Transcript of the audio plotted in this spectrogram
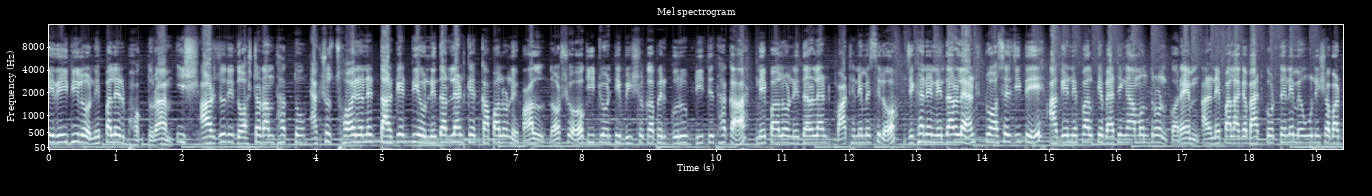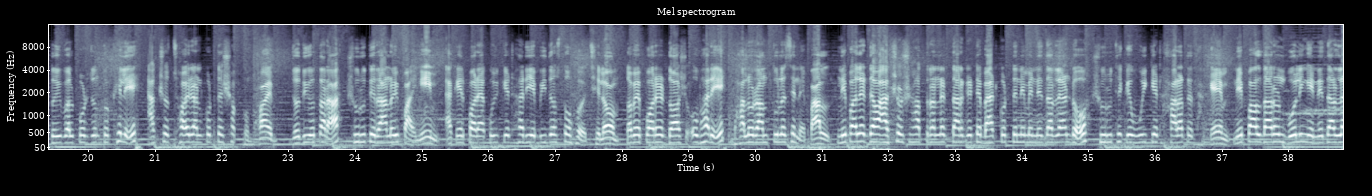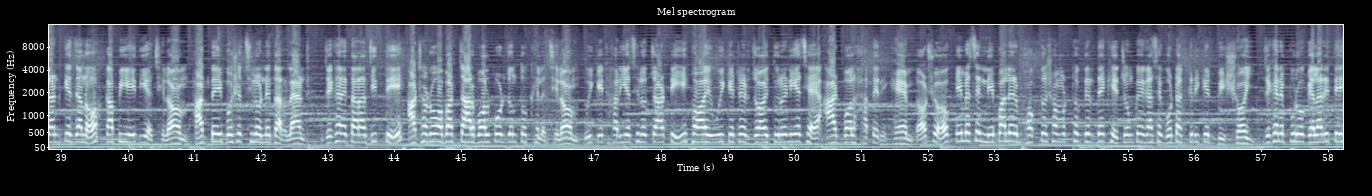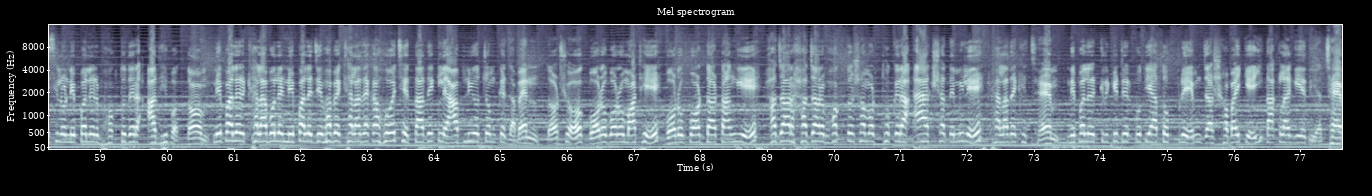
কেঁদেই দিল নেপালের ভক্তরা। ইস, আর যদি দশটা রান থাকতো, একশো ছয় রানের টার্গেট দিয়েও নেদারল্যান্ডকে কাঁপালো নেপাল। দর্শক টি টোয়েন্টি বিশ্বকাপের গ্রুপ ডিতে থাকা নেপাল ও নেদারল্যান্ড মাঠে নেমেছিল, যেখানে নেদারল্যান্ড টসে জিতে আগে নেপালকে ব্যাটিং আমন্ত্রণ করে। আর নেপাল আগে ব্যাট করতে নেমে উনিশ ওভার দুই বল পর্যন্ত খেলে একশো ছয় রান করতে সক্ষম হয়। যদিও তারা শুরুতে রানই পায়নি। একের পর এক উইকেট হারিয়ে বিধ্বস্ত হয়েছিল তবে পরের দশ ওভারে ভালো রান তুলেছে নেপাল। নেপালের দেওয়া একশো সাত রানের টার্গেটে ব্যাট করতে নেমে নেদারল্যান্ডও শুরু থেকে উইকেট হারাতে থাকে। নেপাল দারুণ বোলিংয়ে নেদারল্যান্ডকে যেন কাঁপিয়েই দিয়েছিল। হারতেই বসেছিল নেদারল্যান্ড। যেখানে তারা জিততে আঠারো ওভার চার বল পর্যন্ত খেলেছিল উইকেট হারিয়েছিল চারটি, ছয় উইকেটের জয় তুলে নিয়েছে আট বল হাতে রেখে। দর্শক এই ম্যাচে নেপালের ভক্ত সমর্থকদের দেখে চমকে গেছে গোটা ক্রিকেট বিশ্বই যেখানে পুরো গ্যালারিতেই ছিল নেপালের ভক্তদের আধিপত্য নেপালের খেলা বলে নেপালে যেভাবে খেলা দেখা হয়েছে, তা দেখলে আপনিও চমকে যাবেন। দর্শক, বড় বড় মাঠে, বড় পর্দা টাঙ্গিয়ে হাজার হাজার ভক্ত সমর্থকেরা একসাথে মিলে খেলা দেখেছে নেপালের ক্রিকেটের প্রতি এত প্রেম যা সবাইকেই তাক লাগিয়ে দিয়েছে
